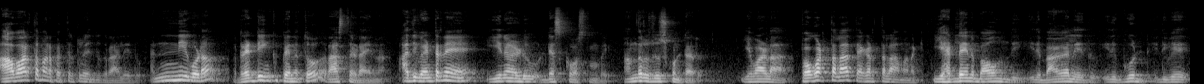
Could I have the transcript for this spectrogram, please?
ఆ వార్త మన పత్రికలో ఎందుకు రాలేదు? అన్నీ కూడా రెడ్ ఇంక్ పెన్తో రాస్తాడు ఆయన. అది వెంటనే ఈనాడు డెస్క్ వస్తుంది. అందరూ చూసుకుంటారు. ఇవాళ పొగడ్తలా తెగడతలా మనకి. ఈ హెడ్లైన్ బాగుంది ఇది బాగాలేదు ఇది గుడ్ ఇది వే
